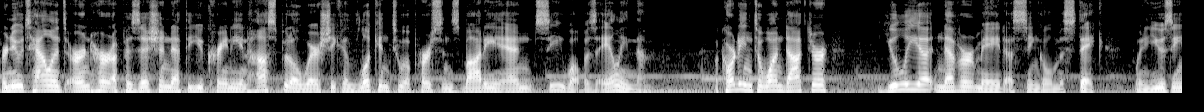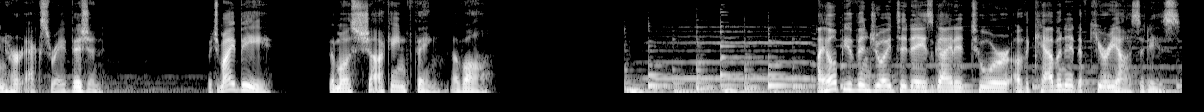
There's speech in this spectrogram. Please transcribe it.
Her new talent earned her a position at the Ukrainian hospital where she could look into a person's body and see what was ailing them. According to one doctor, Yulia never made a single mistake when using her X ray vision, which might be the most shocking thing of all. I hope you've enjoyed today's guided tour of the Cabinet of Curiosities.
